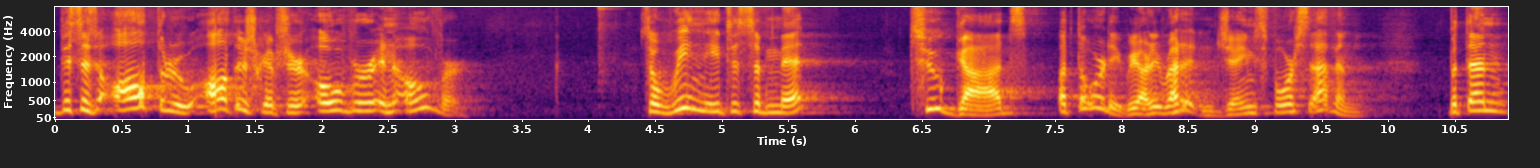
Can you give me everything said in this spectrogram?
This is all through, all through Scripture, over and over. So, we need to submit to God's authority. We already read it in James 4 7. But then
